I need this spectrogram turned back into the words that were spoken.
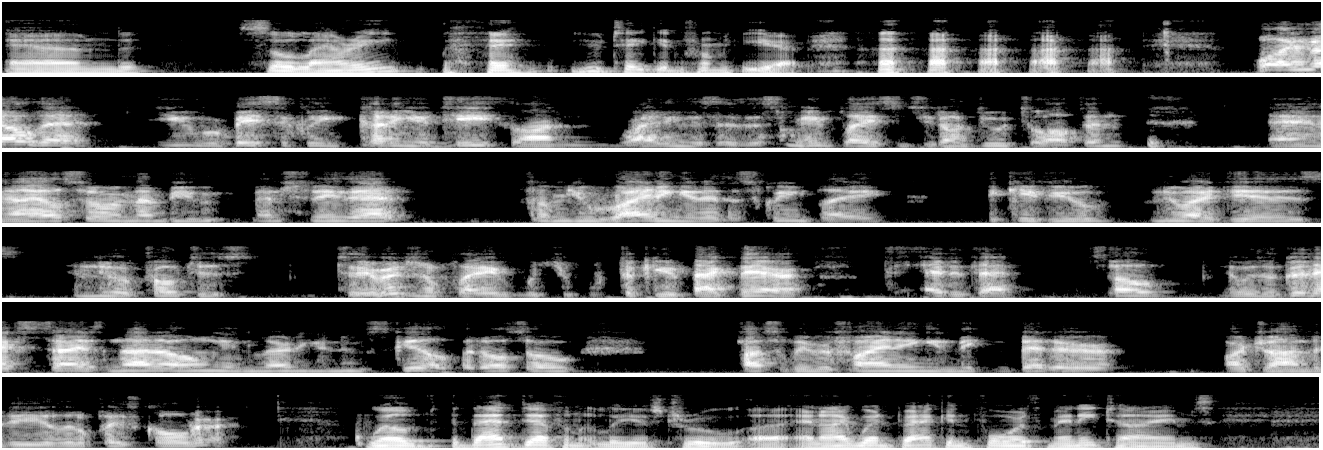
And so, Larry, you take it from here. Well, I know that you were basically cutting your teeth on writing this as a screenplay since you don't do it too often. And I also remember you mentioning that from you writing it as a screenplay, it gave you new ideas and new approaches to the original play, which took you back there to edit that. So it was a good exercise not only in learning a new skill, but also possibly refining and making better our dramedy, A Little Place Called Earth. Well, that definitely is true, uh, and I went back and forth many times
